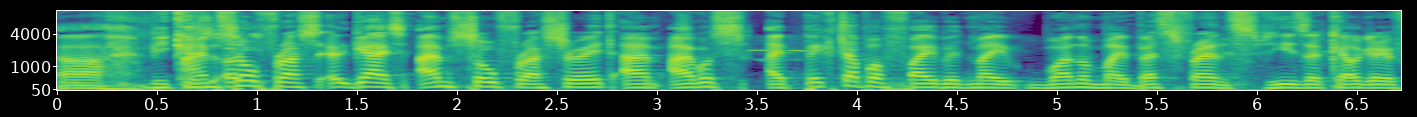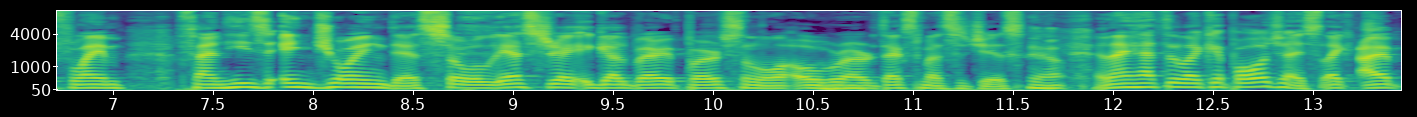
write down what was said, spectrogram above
uh, Because, I'm so uh, frustrated, guys. I'm so frustrated. I'm. I was. I picked up a fight with my one of my best friends. He's a Calgary Flame fan. He's enjoying this. So yesterday it got very personal over our text messages. Yeah. And I had to like apologize. Like I,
